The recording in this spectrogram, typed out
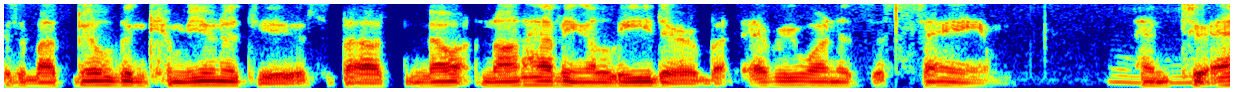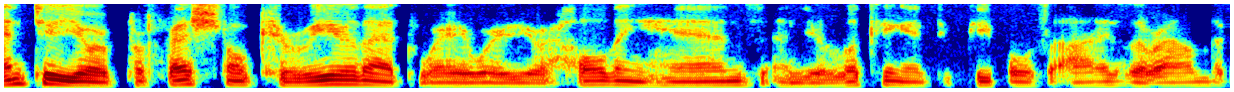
is about building community. It's about no, not having a leader, but everyone is the same. Mm-hmm. And to enter your professional career that way, where you're holding hands and you're looking into people's eyes around the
